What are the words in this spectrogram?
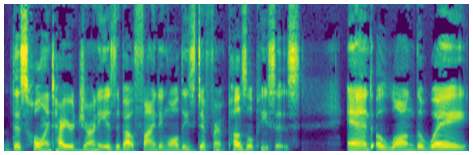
this whole entire journey is about finding all these different puzzle pieces and along the way,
